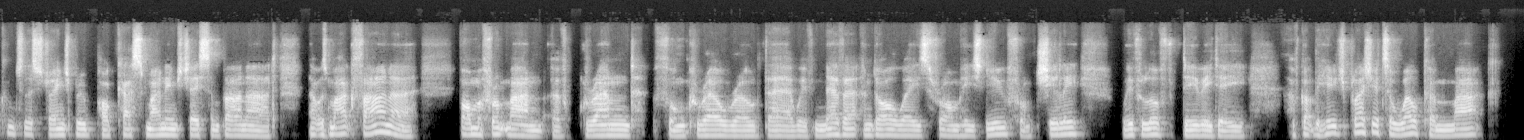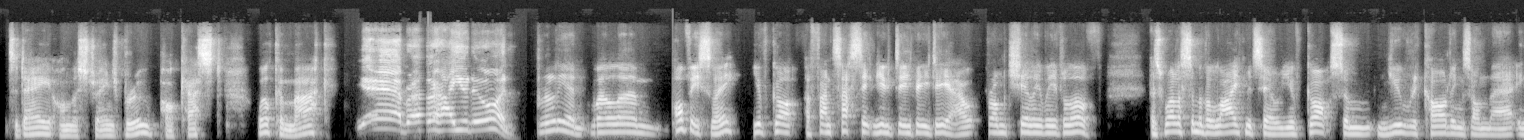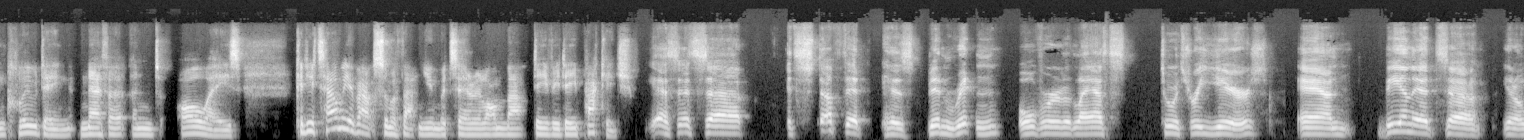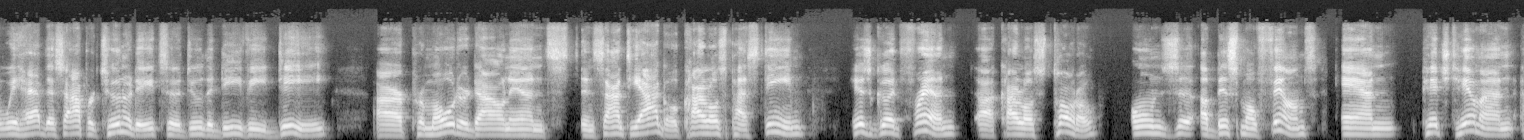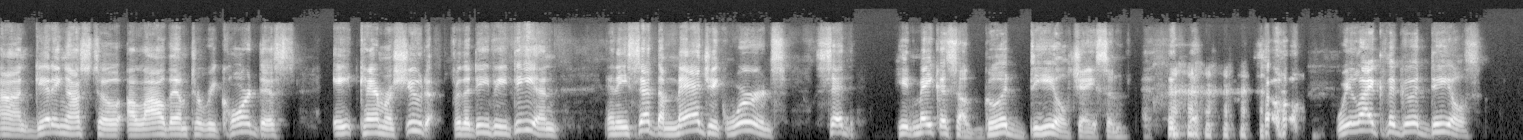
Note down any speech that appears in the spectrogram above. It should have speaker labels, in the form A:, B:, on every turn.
A: welcome to the Strange Brew podcast. My name's Jason Barnard. That was Mark Farner, former frontman of Grand Funk Railroad, there with Never and Always from his new From Chile with Love DVD. I've got the huge pleasure to welcome Mark today on the Strange Brew podcast. Welcome, Mark.
B: Yeah, brother. How you doing?
A: Brilliant. Well, um, obviously, you've got a fantastic new DVD out from Chile with Love, as well as some of the live material. You've got some new recordings on there, including Never and Always. Could you tell me about some of that new material on that DVD package?
B: Yes, it's uh, it's stuff that has been written over the last two or three years, and being that uh, you know we have this opportunity to do the DVD our promoter down in in Santiago, Carlos Pastin, his good friend uh, Carlos Toro owns uh, Abismo Films and pitched him on on getting us to allow them to record this eight camera shoot for the DVD and and he said the magic words said he'd make us a good deal, Jason. so we like the good deals.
